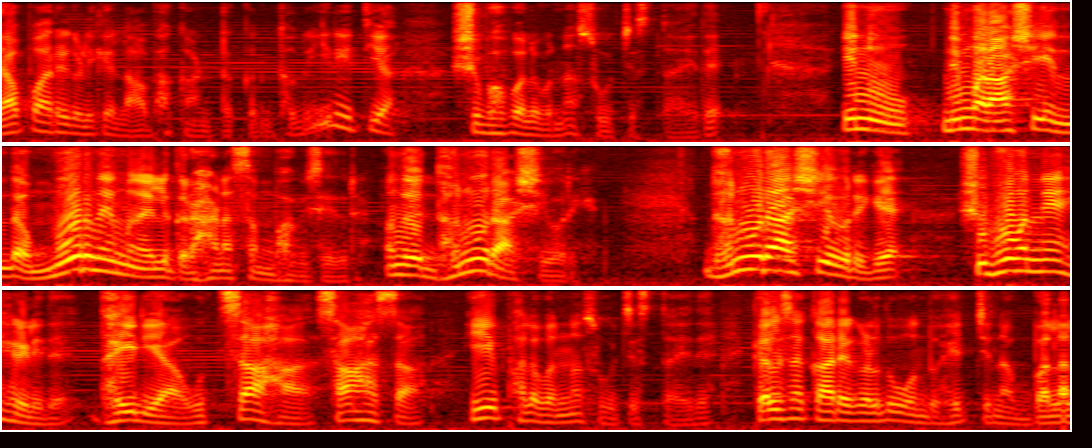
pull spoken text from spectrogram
ವ್ಯಾಪಾರಿಗಳಿಗೆ ಲಾಭ ಕಾಣ್ತಕ್ಕಂಥದ್ದು ಈ ರೀತಿಯ ಶುಭ ಫಲವನ್ನು ಸೂಚಿಸ್ತಾ ಇದೆ. ಇನ್ನು ನಿಮ್ಮ ರಾಶಿಯಿಂದ ಮೂರನೇ ಮನೆಯಲ್ಲಿ ಗ್ರಹಣ ಸಂಭವಿಸಿದರೆ, ಅಂದರೆ ಧನು ರಾಶಿಯವರಿಗೆ ಧನು ರಾಶಿಯವರಿಗೆ ಶುಭವನ್ನೇ ಹೇಳಿದೆ, ಧೈರ್ಯ, ಉತ್ಸಾಹ, ಸಾಹಸ ಈ ಫಲವನ್ನು ಸೂಚಿಸ್ತಾ ಇದೆ. ಕೆಲಸ ಕಾರ್ಯಗಳದ್ದು ಒಂದು ಹೆಚ್ಚಿನ ಬಲ,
